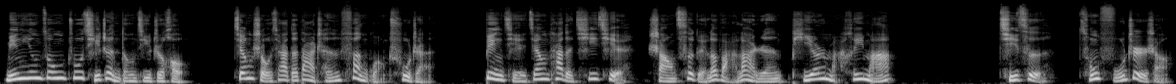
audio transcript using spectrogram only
明英宗朱祁镇登基之后，将手下的大臣范广处斩，并且将他的妻妾赏赐给了瓦剌人皮尔马黑麻。其次，从服制上，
